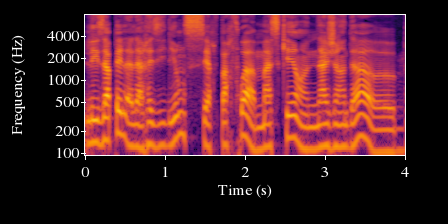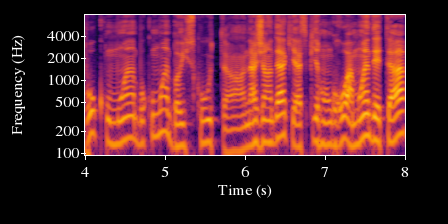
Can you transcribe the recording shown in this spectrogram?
les appels à la résilience servent parfois à masquer un agenda euh, beaucoup moins, beaucoup moins boy scout, un agenda qui aspire en gros à moins d'État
